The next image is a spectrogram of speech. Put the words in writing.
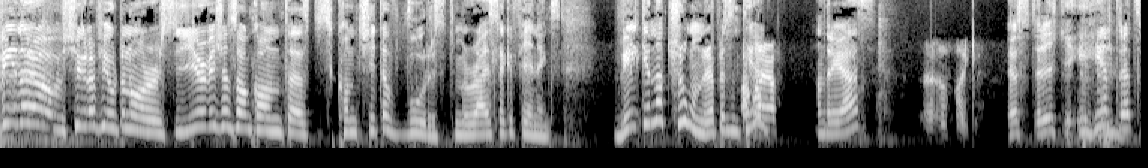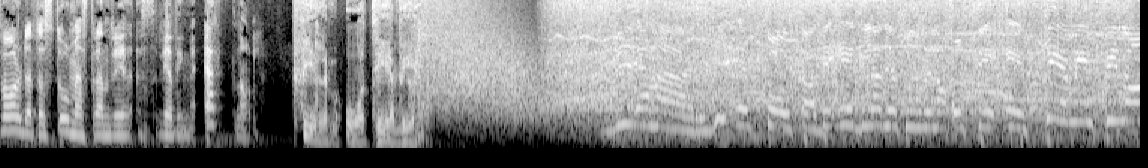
Vinnare av 2014 års Eurovision Song Contest, Conchita Wurst med Rise Like a Phoenix. Vilken nation representerar... Andreas. Andreas? Eh, Österrike. Österrike är helt rätt svar och där tar stormästare Andreas ledning med 1-0. Film och TV. Vi är här, vi är stolta. Det är gladiatorerna och det är semifinal!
